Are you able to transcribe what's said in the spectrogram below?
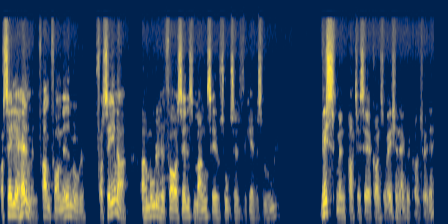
og sælge halmen frem for at nedmule for senere og have mulighed for at sælge så mange CO2-certifikater som muligt? Hvis man praktiserer conservation agriculture i dag.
